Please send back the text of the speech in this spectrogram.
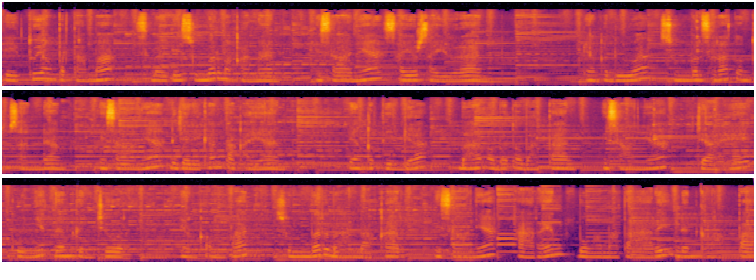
yaitu yang pertama sebagai sumber makanan, misalnya sayur-sayuran. Yang kedua, sumber serat untuk sandang, misalnya dijadikan pakaian. Yang ketiga, bahan obat-obatan, misalnya jahe, kunyit, dan kencur. Yang keempat, sumber bahan bakar, misalnya aren, bunga matahari, dan kelapa.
